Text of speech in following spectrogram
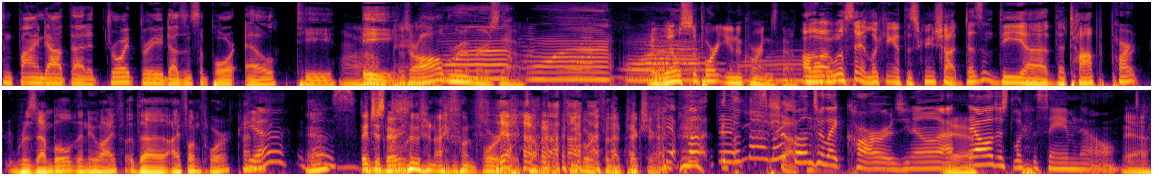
and find out that it, Droid 3 doesn't support LTE. Those are all rumors, though. It will support unicorns, though. Although I will say, looking at the screenshot, doesn't the uh, the top part resemble the new iPhone, the iPhone 4? Kind Yeah, of? it does. They just very- glued an iPhone 4 to the top of the keyboard for that picture. Yeah, but the It's a mashup. Smartphones are like cars, you know. Yeah. They all just look the same now. Yeah.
